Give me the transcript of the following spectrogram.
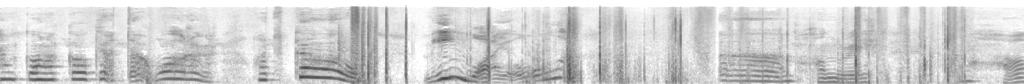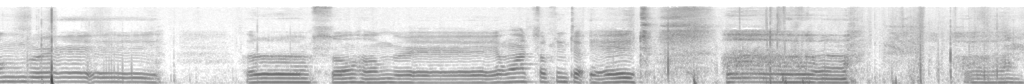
I'm gonna go get that water. Let's go. Meanwhile, uh, I'm hungry. I'm hungry. Uh, I'm so hungry. I want something to eat. Uh, um,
